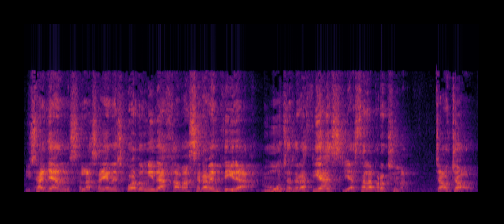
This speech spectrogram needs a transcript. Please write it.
Y Saiyans, la Saiyan Squad unida jamás será vencida. Muchas gracias y hasta la próxima. Chao, chao.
